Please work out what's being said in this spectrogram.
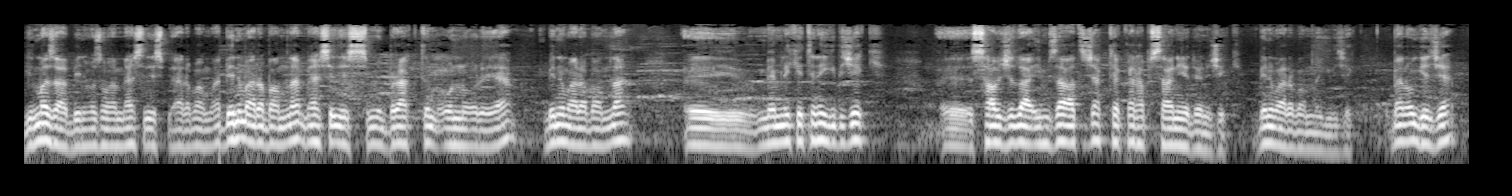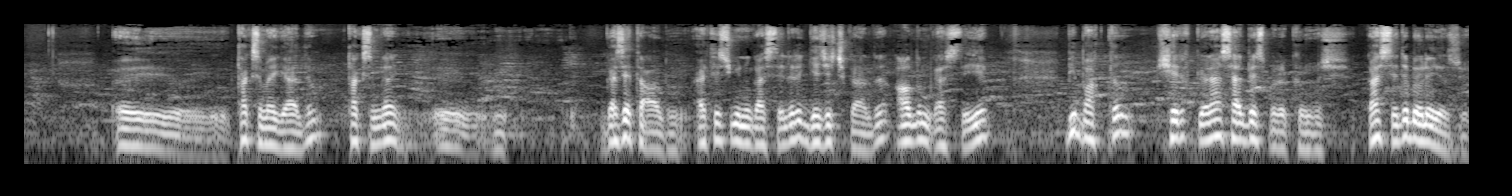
Yılmaz abi benim o zaman Mercedes bir arabam var. Benim arabamla Mercedes'imi bıraktım onu oraya. Benim arabamla e, memleketine gidecek. E, savcılığa imza atacak. Tekrar hapishaneye dönecek. Benim arabamla gidecek. Ben o gece e, Taksim'e geldim. Taksim'de e, gazete aldım. Ertesi günün gazeteleri gece çıkardı. Aldım gazeteyi. Bir baktım Şerif Gören serbest bırakılmış. Gazetede böyle yazıyor.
